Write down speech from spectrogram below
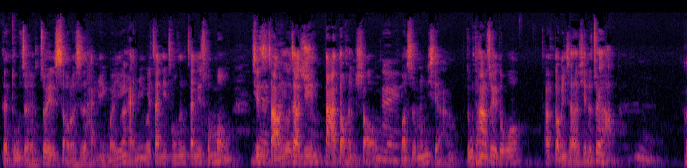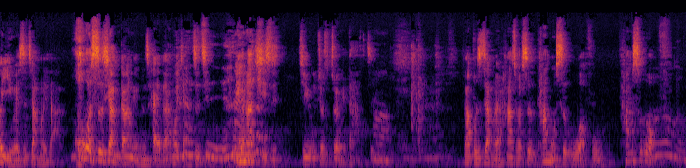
的读者最熟的是海明威，因为海明威《战地重生》《战地春梦》《七十早右兆军》大家都很熟，耳熟能详，读他的最多。他短篇小说写的最好，嗯，会以为是这样回答，或是像刚刚你们猜的，他会讲自己，因为他其实几乎就是最伟大的自己。他不是这样回答，他说是汤姆是沃尔夫，汤姆是沃尔夫，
